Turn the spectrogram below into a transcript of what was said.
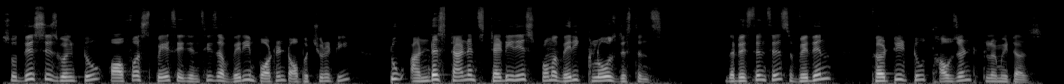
So this is going to offer space agencies a very important opportunity to understand and study this from a very close distance. The distance is within 32000 kilometers.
